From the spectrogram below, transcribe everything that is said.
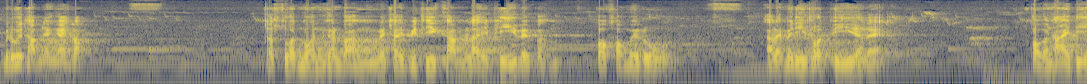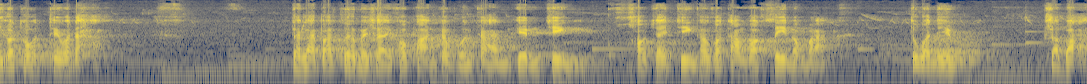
ไม่รู้จะทำยังไงหรอกก็สวดมนต์กันบ้างมาใช้วิธีกรรมไล่ผีไปบ้าง เพราะเขาไม่รู้ อะไรไม่ดีโทษผีนั่นแหละพอมันหายดีก็โทษเทวดา แต่ลายพาสเตอร์ไม่ใช่เขาผ่านกระบวนการเห็นจริง เข้าใจจริงเขาก็ทำวัคซีนออกมา ทุกวันนี้สบาย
